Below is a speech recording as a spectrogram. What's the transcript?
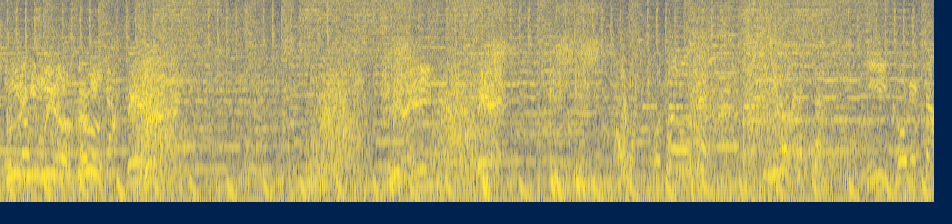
君のチームの攻撃だボタンを押せ。君の勝ちだいい攻撃だ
